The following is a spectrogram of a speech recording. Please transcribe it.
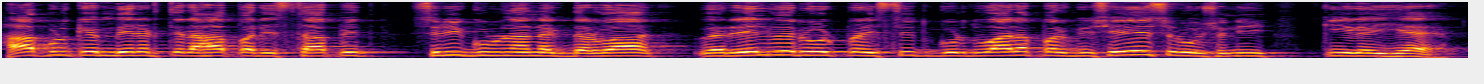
हापुड़ के मेरठ तिराहा पर स्थापित श्री गुरु नानक दरबार व रेलवे रोड पर स्थित गुरुद्वारा पर विशेष रोशनी की गई है।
